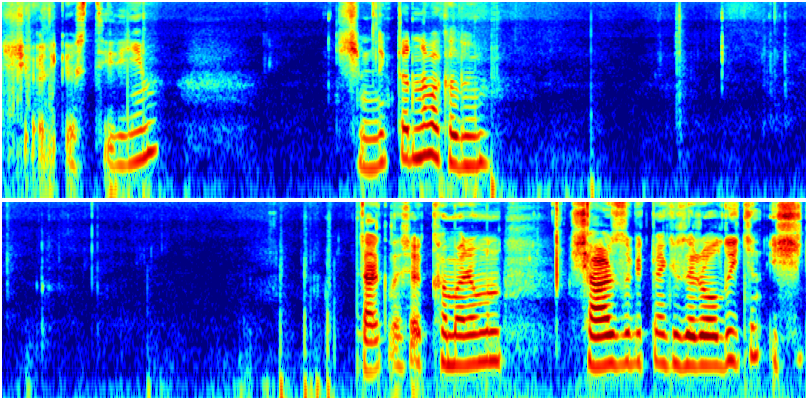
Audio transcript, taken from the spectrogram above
Şöyle göstereyim. Şimdi tadına bakalım. Evet arkadaşlar kameramın şarjı bitmek üzere olduğu için ışık,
